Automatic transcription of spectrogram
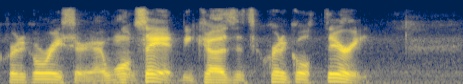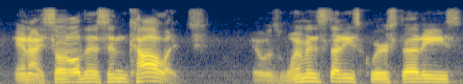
critical race theory. I won't say it because it's critical theory. And I saw this in college. It was women's studies, queer studies,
